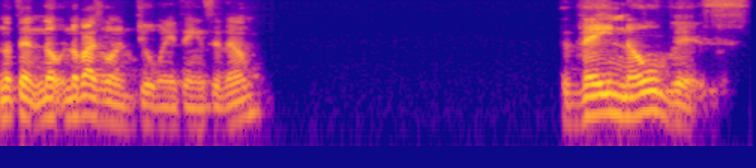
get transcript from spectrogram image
Nothing. No, nobody's going to do anything to them. They know this.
